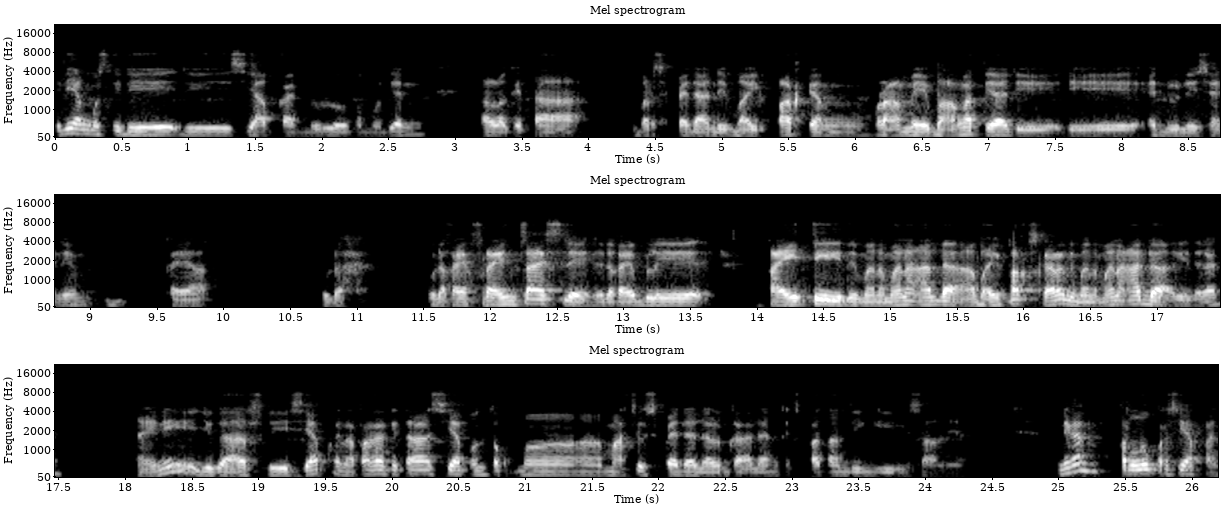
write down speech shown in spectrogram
ini yang mesti di, disiapkan dulu. Kemudian kalau kita bersepeda di bike park yang rame banget ya di di Indonesia ini kayak udah udah kayak franchise deh, udah kayak beli Tahiti di mana-mana ada, Abai Park sekarang di mana-mana ada gitu kan. Nah ini juga harus disiapkan. Apakah kita siap untuk memacu sepeda dalam keadaan kecepatan tinggi misalnya? Ini kan perlu persiapan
